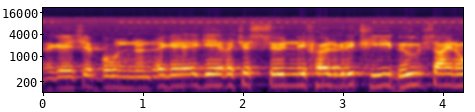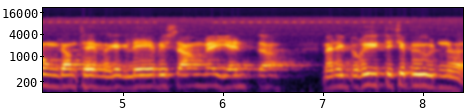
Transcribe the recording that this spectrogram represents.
Jeg er ikke bonden, jeg, jeg gjør ikke synd ifølge de ti bud, sa en ungdom til meg. Jeg lever sammen med ei jente, men jeg bryter ikke budene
